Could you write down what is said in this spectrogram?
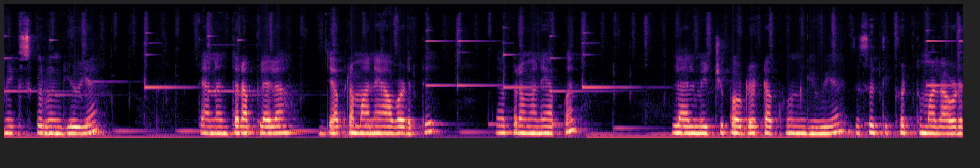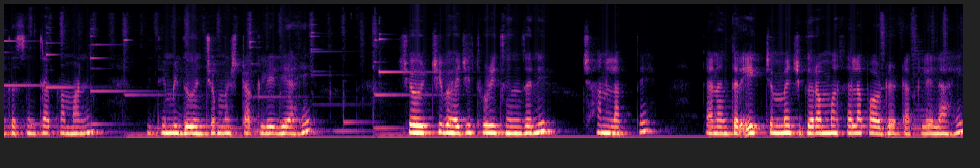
मिक्स करून घेऊया. त्यानंतर आपल्याला ज्याप्रमाणे आवडते त्याप्रमाणे आपण लाल मिरची पावडर टाकून घेऊया. जसं तिखट तुम्हाला आवडत असेल त्याप्रमाणे. इथे मी दोन चम्मच टाकलेली आहे. शेवची भाजी थोडी झणझणीत छान लागते. त्यानंतर एक चम्मच गरम मसाला पावडर टाकलेला आहे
